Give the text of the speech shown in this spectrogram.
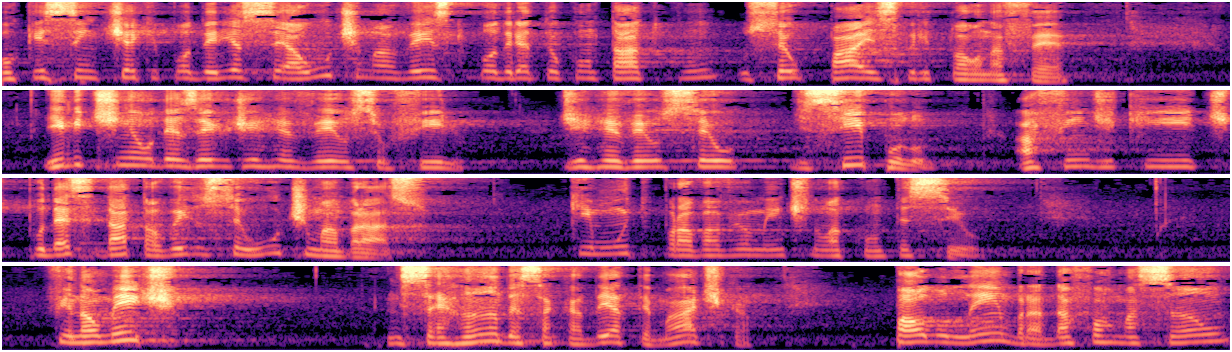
porque sentia que poderia ser a última vez que poderia ter o contato com o seu pai espiritual na fé. E ele tinha o desejo de rever o seu filho, de rever o seu discípulo, a fim de que pudesse dar talvez o seu último abraço, que muito provavelmente não aconteceu. Finalmente, encerrando essa cadeia temática, Paulo lembra da formação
